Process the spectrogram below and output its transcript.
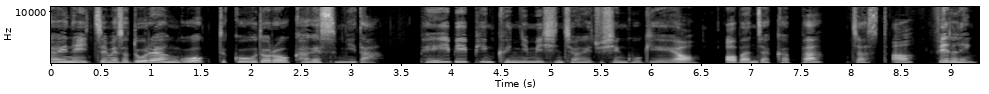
저희는 이쯤에서 노래 한 곡 듣고 오도록 하겠습니다. 베이비 핑크님이 신청해주신 곡이에요. 어반자카파 Just a Feeling.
